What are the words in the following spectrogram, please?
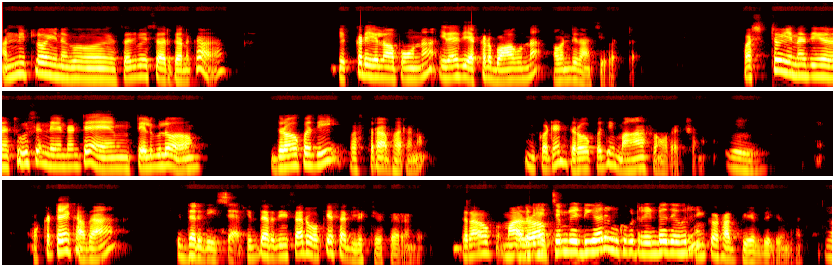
అన్నిట్లో ఈయనకు చదివేశారు కనుక ఎక్కడ ఏ లోపం ఉన్నా లేదా ఎక్కడ బాగున్నా అవన్నీ రాసేవారట ఫస్ట్ ఈయనది చూసింది ఏంటంటే తెలుగులో ద్రౌపది వస్త్రాభరణం ఇంకోటి ద్రౌపది మాన సంరక్షణ. ఒకటే కదా? ఇద్దరు తీశారు. ఇద్దరు తీశారు ఒకేసారి లిస్ట్ చేశారండి. రెడ్డి గారు ఇంకొకటి రెండోది ఎవరు? ఇంకొక పేరు తెలియదు నాకు.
